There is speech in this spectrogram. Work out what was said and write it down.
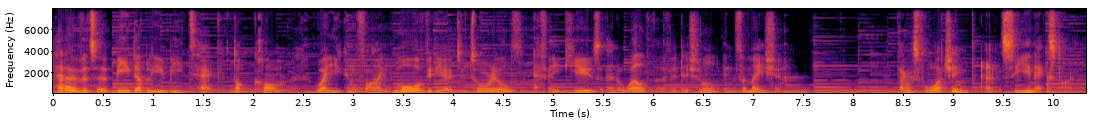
head over to bwbtech.com where you can find more video tutorials, FAQs and a wealth of additional information. Thanks for watching and see you next time.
